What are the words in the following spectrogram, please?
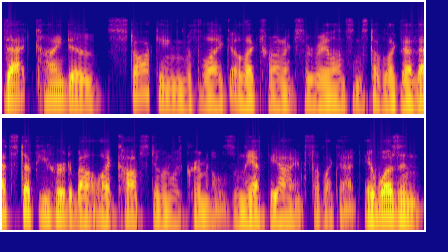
that kind of stalking with like electronic surveillance and stuff like that, that stuff you heard about like cops doing with criminals and the FBI and stuff like that. It wasn't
